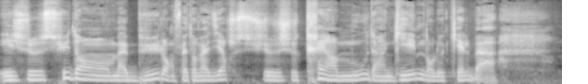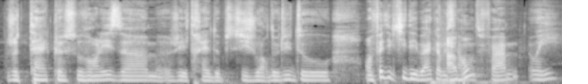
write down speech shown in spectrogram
Et je suis dans ma bulle en fait, on va dire. Je, je- je crée un mood, un game dans lequel bah je tacle souvent les hommes, j'ai traité de petits joueurs de ludo. On fait des petits débats comme Ah ça bon entre femmes. Oui.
